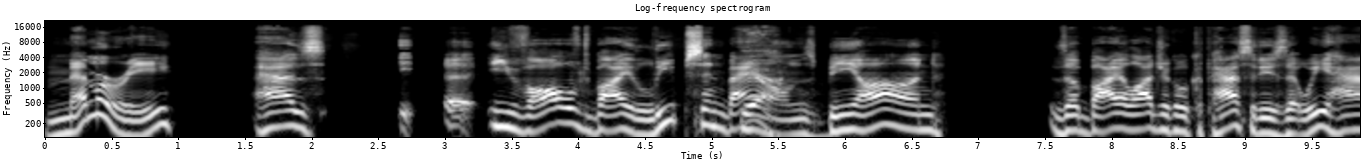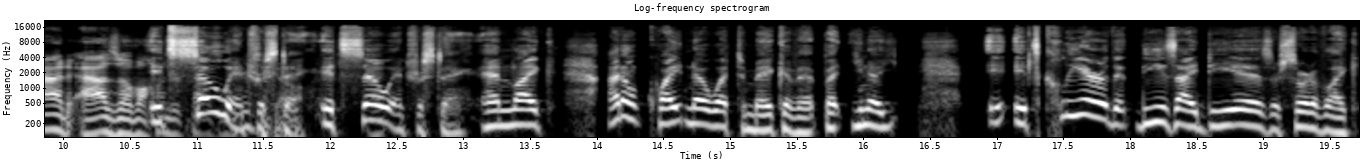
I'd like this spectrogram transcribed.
memory has e- uh, evolved by leaps and bounds beyond the biological capacities that we had as of a hundred. it's so interesting. It's so interesting. And like, I don't quite know what to make of it, but you know, it's clear that these ideas are sort of like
